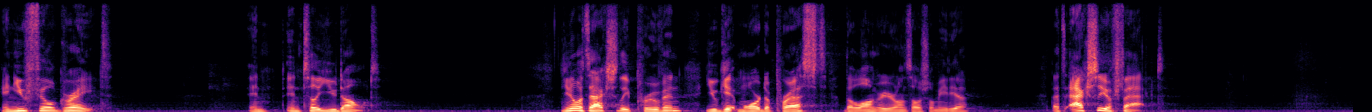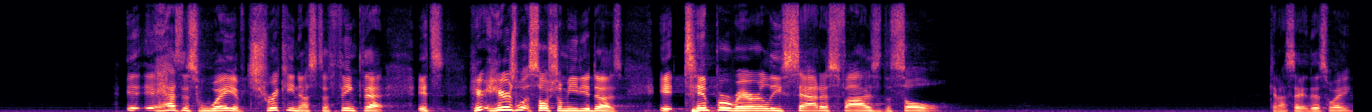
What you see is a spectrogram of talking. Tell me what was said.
and you feel great and, until you don't. You know what's actually proven? You get more depressed the longer you're on social media. That's actually a fact. It, it has this way of tricking us to think that it's here, here's what social media does it temporarily satisfies the soul. Can I say it this way?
